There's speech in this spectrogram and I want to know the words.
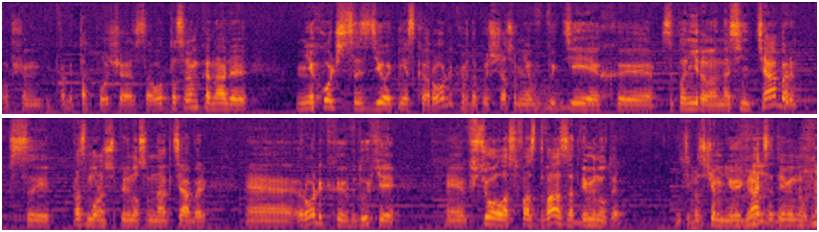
В общем, как это так получается. А вот на своем канале мне хочется сделать несколько роликов. Допустим, сейчас у меня в идеях э, запланировано на сентябрь с возможностью переноса на октябрь э, ролик в духе э, все Last of Us 2 за 2 минуты. Типа, зачем в нее играть за 2 минуты?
